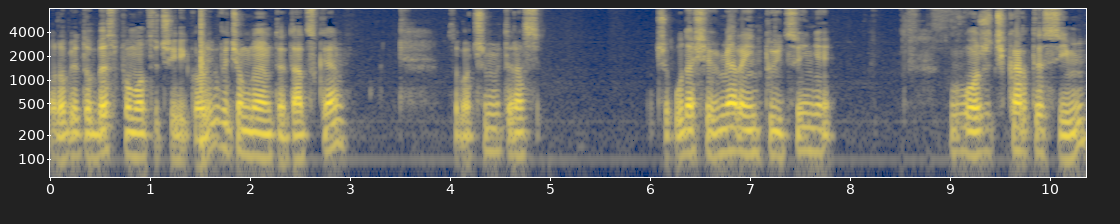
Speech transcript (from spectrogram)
Robię to bez pomocy czyjejkolwiek. Wyciągnąłem tę tackę. Zobaczymy teraz, czy uda się w miarę intuicyjnie włożyć kartę SIM.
